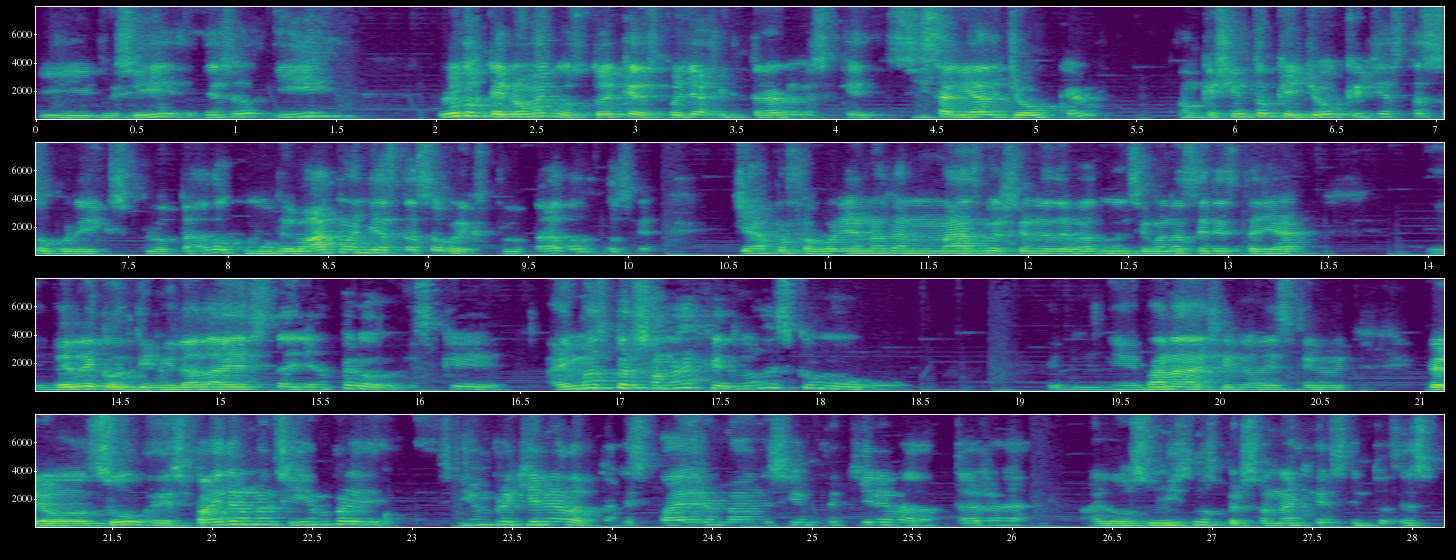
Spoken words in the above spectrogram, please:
Y, pues sí, eso. Y lo único que no me gustó y que después ya filtraron es que sí salía Joker, aunque siento que Joker ya está sobreexplotado, como de Batman ya está sobreexplotado. O sea, ya por favor ya no hagan más versiones de Batman, si van a hacer esta ya, eh, denle continuidad a esta ya, pero es que hay más personajes, ¿no? Es como, eh, van a decir, este, pero Spider-Man siempre, siempre quieren adaptar a Spider-Man, siempre quieren adaptar a, los mismos personajes, entonces,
